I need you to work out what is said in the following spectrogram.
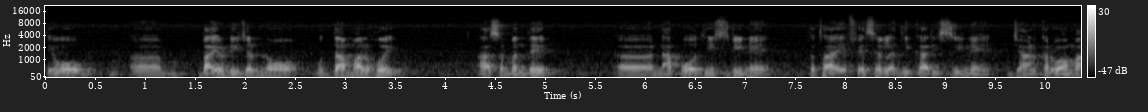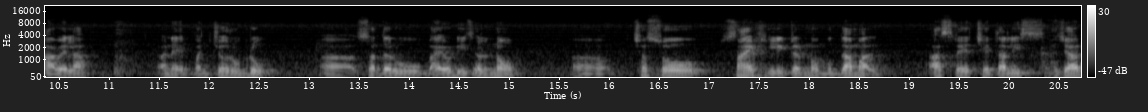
તેઓ બાયોડીઝલનો મુદ્દામાલ હોય, આ સંબંધે નાપો અધિશ્રીને તથા એફએસએલ અધિકારીશ્રીને જાણ કરવામાં આવેલા અને પંચો રૂબરૂ સદરુ બાયોડીઝલનો છસો સાઠ લીટરનો મુદ્દામાલ આશરે છેતાલીસ હજાર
